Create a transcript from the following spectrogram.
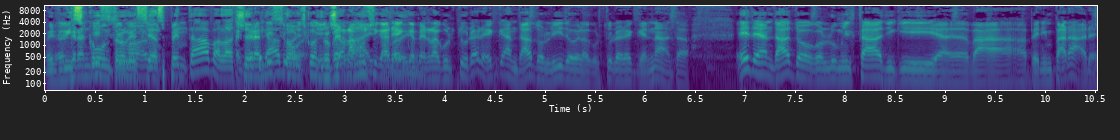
Il eh, riscontro che si aspettava l'ha eh, cercato grandissimo riscontro per la Giamaica, musica reggae, per la cultura reggae, è andato lì dove la cultura reggae è nata. Ed è andato con l'umiltà di chi eh, va per imparare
